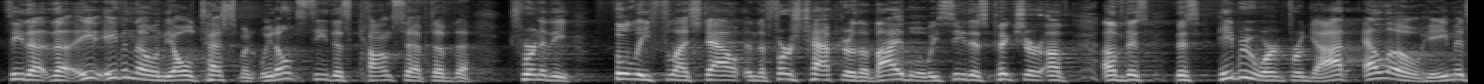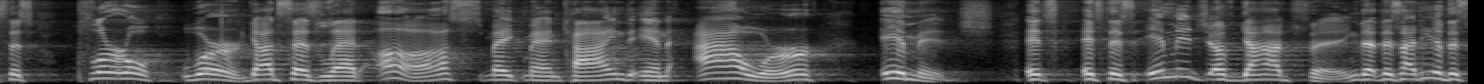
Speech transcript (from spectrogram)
See, the, the, even though in the Old Testament we don't see this concept of the Trinity fully fleshed out in the first chapter of the Bible, we see this picture of, of this, this Hebrew word for God, Elohim. It's this plural word. God says, Let us make mankind in our image. It's, it's this image of God thing, that this idea of this,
